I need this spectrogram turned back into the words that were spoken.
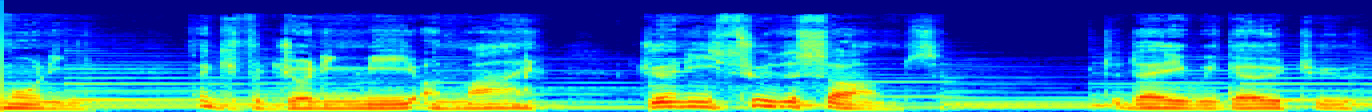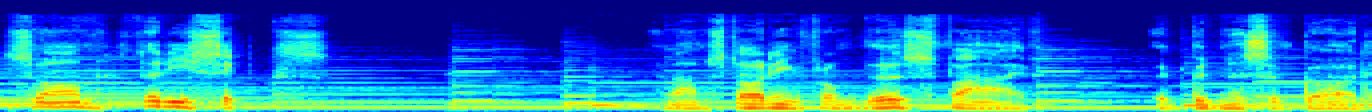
morning. Thank you for joining me on my journey through the Psalms. Today we go to Psalm 36. And I'm starting from verse 5 The goodness of God.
